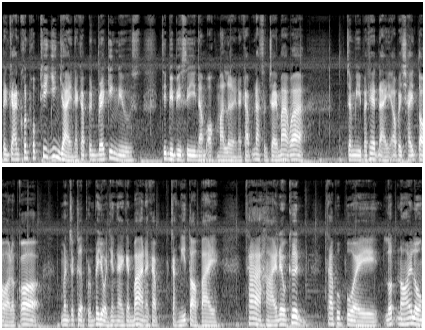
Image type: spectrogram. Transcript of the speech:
เป็นการค้นพบที่ยิ่งใหญ่นะครับ เป็น breaking news ที่ BBC นำออกมาเลยนะครับ น่าสนใจมากว่าจะมีประเทศไหนเอาไปใช้ต่อ แล้วก็มันจะเกิดผลประโยชน์ยังไงกันบ้างนนะครับ จากนี้ต่อไป ถ้าหายเร็วขึ้น ถ้าผู้ป่วยลดน้อยลง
